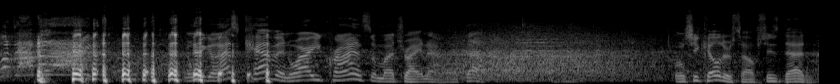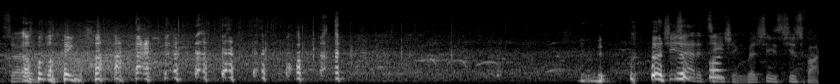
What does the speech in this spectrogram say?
What's happening? and we go, That's Kevin. Why are you crying so much right now? Like that. And she killed herself. She's dead. So. Oh my god. she's out of teaching, but she's she's fine.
